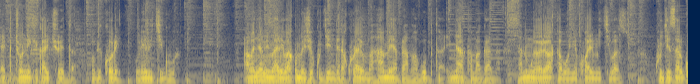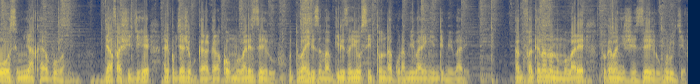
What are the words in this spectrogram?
electronic calculator ubikore urebe ikiguha. Abanyamibare bakomeje kugendera kuri ayo mahame ya Brahmagupta imyaka magana nta n'umwe wari wakabonye ko harimo ikibazo. Kugeza rwose mu myaka ya vuba. Byafashe igihe ariko byaje kugaragara ko umubare zeru utubahiriza amabwiriza yose y'itondagura-mibare nk'indi mibare kadufate nanone umubare tugabanyije zeru nk'urugero.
